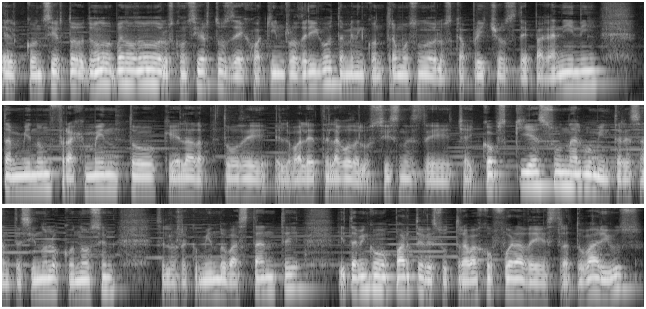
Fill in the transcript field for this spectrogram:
el concierto de uno, bueno, de uno de los conciertos de Joaquín Rodrigo también encontramos uno de los caprichos de Paganini también un fragmento que él adaptó de el ballet El lago de los cisnes de Tchaikovsky es un álbum interesante si no lo conocen se los recomiendo bastante y también como parte de su trabajo fuera de Stratovarius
